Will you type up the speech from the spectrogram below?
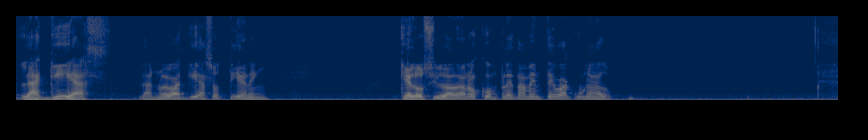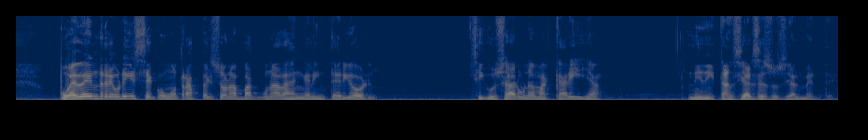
Las guías, las nuevas guías sostienen que los ciudadanos completamente vacunados pueden reunirse con otras personas vacunadas en el interior sin usar una mascarilla ni distanciarse socialmente.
